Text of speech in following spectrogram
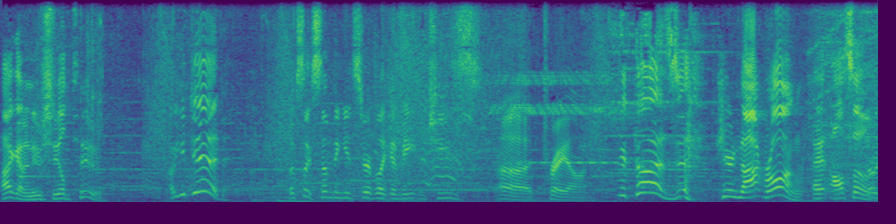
I got a new shield too. Oh, you did. Looks like something you'd serve like a meat and cheese uh, tray on. It does. You're not wrong. Uh, also,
